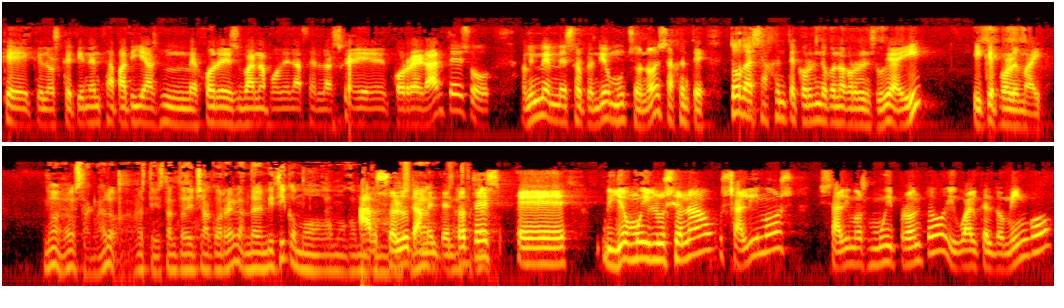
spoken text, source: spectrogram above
que, que los que tienen zapatillas mejores van a poder hacerlas eh, correr antes o a mí me, me sorprendió mucho, ¿no? Esa gente, toda esa gente corriendo que no ha corrido en su vida y ¿y qué problema hay? No, no, está claro. Además, tienes tanto derecho a correr, a andar en bici como... como, como Absolutamente. como sea. Entonces, eh, yo muy ilusionado, salimos, salimos muy pronto, igual que el domingo,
